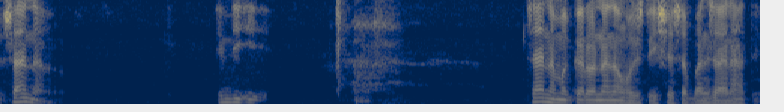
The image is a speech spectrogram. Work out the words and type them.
sana, hindi, sana magkaroon na ng hustisya sa bansa natin.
